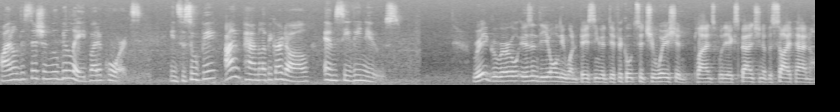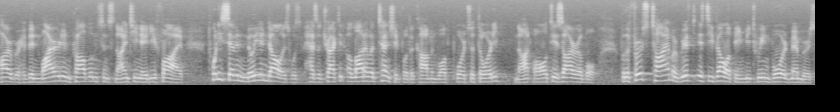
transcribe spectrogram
final decision will be laid by the courts. In Susupe, I'm Pamela Picardal, MCV News. Ray Guerrero isn't the only one facing a difficult situation. Plans for the expansion of the Saipan Harbor have been mired in problems since 1985. $27 million was, has attracted a lot of attention for the Commonwealth Ports Authority, not all desirable. For the first time, a rift is developing between board members.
